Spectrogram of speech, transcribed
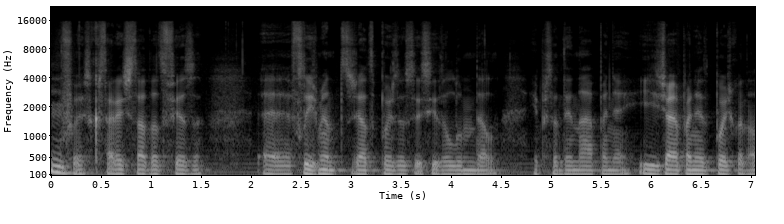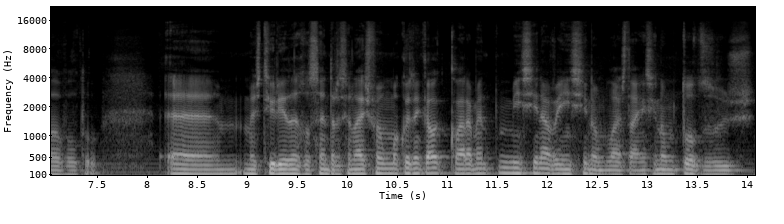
Hum. que foi secretária de Estado da Defesa, eh, felizmente já depois de eu ter sido aluno dela, e portanto ainda a apanhei, e já a apanhei depois quando ela voltou. Uh, mas teoria das relações internacionais foi uma coisa em que ela claramente me ensinava e ensinou-me, lá está, ensinou-me todos os,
